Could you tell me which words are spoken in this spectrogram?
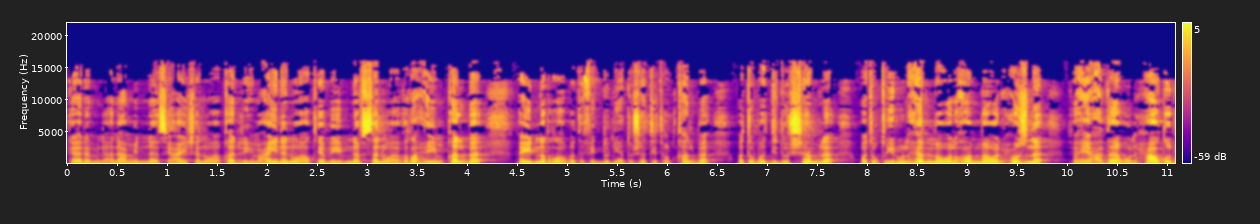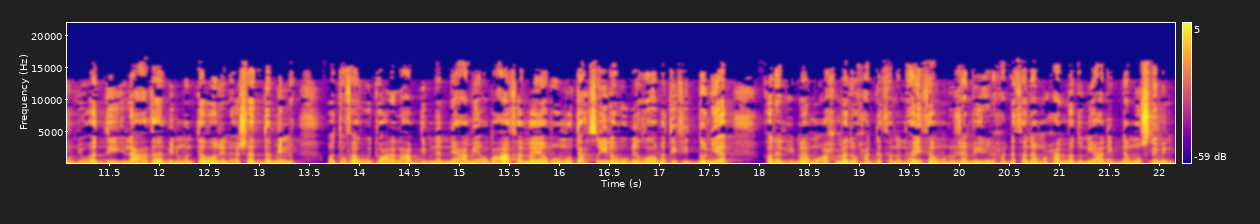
كان من أنعم الناس عيشا وأقرهم عينا وأطيبهم نفسا وأفرحهم قلبا. فإن الرغبة في الدنيا تشتت القلب وتبدد الشمل وتطيل الهم والغم والحزن فهي عذاب حاضر يؤدي إلى عذاب منتظر أشد منه وتفوت على العبد من النعم أضعاف ما يروم تحصيله بالرغبة في الدنيا. قال الإمام أحمد حدثنا الهيثم بن جميل حدثنا محمد يعني ابن مسلم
